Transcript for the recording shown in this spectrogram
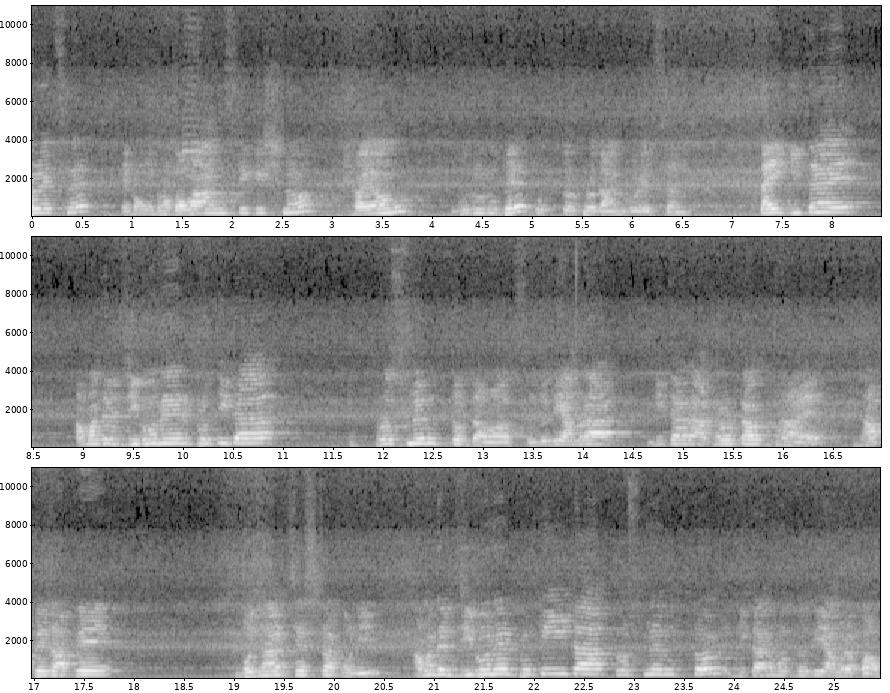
রয়েছে এবং ভগবান শ্রীকৃষ্ণ স্বয়ং গুরুরূপে উত্তর প্রদান করেছেন। তাই গীতায় আমাদের জীবনের প্রতিটা প্রশ্নের উত্তর দেওয়া আছে। যদি আমরা গীতার আঠারোটা অধ্যায় ধাপে ধাপে বোঝার চেষ্টা করি আমাদের জীবনের প্রতিটা প্রশ্নের উত্তর গীতার মধ্য দিয়ে আমরা পাব।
